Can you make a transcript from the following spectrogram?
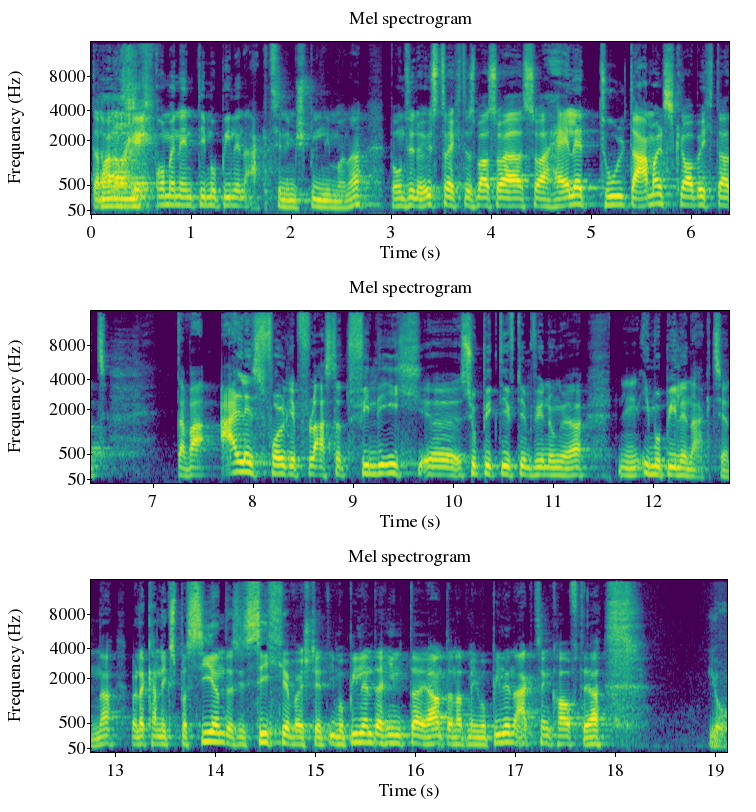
Da waren auch recht prominente Immobilienaktien im Spiel immer. Ne? Bei uns in Österreich, das war so ein, so ein Highlight-Tool damals, glaube ich, da hat da war alles vollgepflastert, finde ich, äh, subjektiv die Empfindung, ja, Immobilienaktien. Ne? Weil da kann nichts passieren, das ist sicher, weil steht Immobilien dahinter, ja, und dann hat man Immobilienaktien gekauft. Ja. Jo.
